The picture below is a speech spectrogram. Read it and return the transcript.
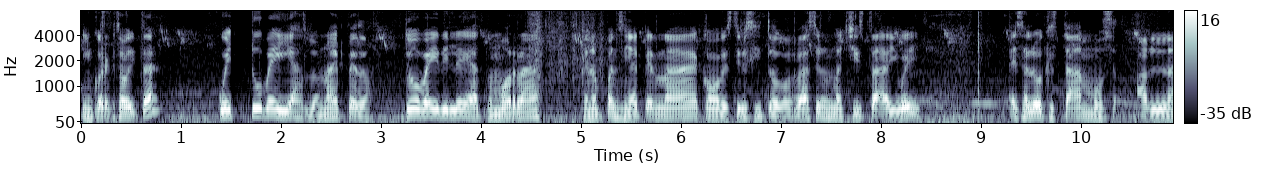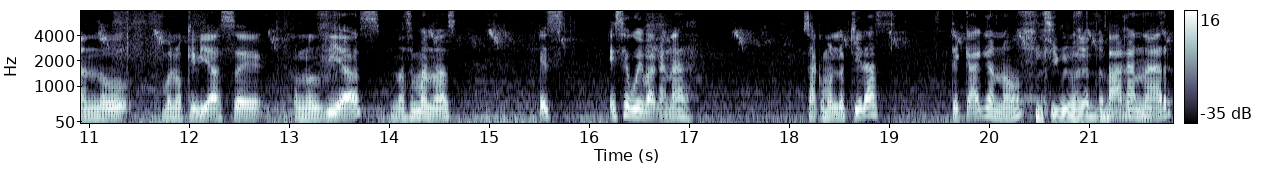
incorrecto ahorita. Güey, tú ve y hazlo, no hay pedo. Tú ve y dile a tu morra que no puede enseñar pierna, cómo vestirse y todo. Va a ser un machista y, güey, es algo que estábamos hablando, bueno, que vi hace unos días, unas semanas. Es, ese güey va a ganar. O sea, como lo quieras, te cague o no, Sí, güey, va a ganar. va a ganar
